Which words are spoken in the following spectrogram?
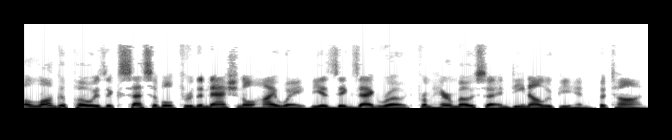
Olongapo is accessible through the National Highway via Zigzag Road from Hermosa and Dinalupihan, Bataan.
